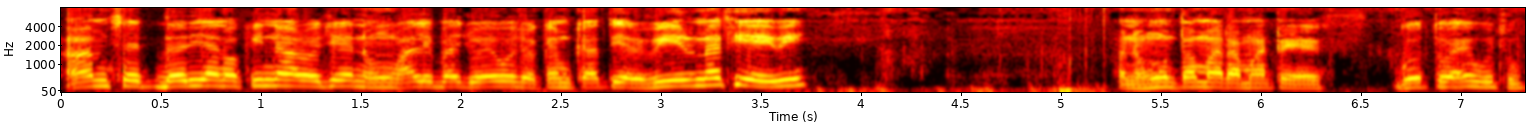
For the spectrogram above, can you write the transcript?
આમ છે દરિયાનો કિનારો છે ને હું આલી બાજુ આવ્યો છું, કેમ કે અત્યારે વીર નથી આવી. અને હું તમારા માટે ગોતવા આવ્યો છું.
